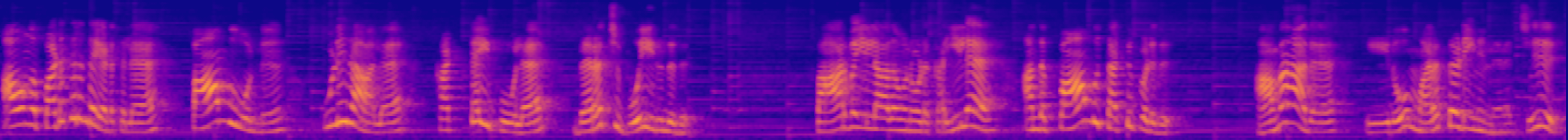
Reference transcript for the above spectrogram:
அவங்க படுத்திருந்த இடத்துல பாம்பு ஒன்று குளிரால கட்டை போல விரைச்சு போய் இருந்தது. பார்வை இல்லாதவனோட கையில அந்த பாம்பு தட்டுப்படுது. அவன் அதை ஏதோ மரத்தடின்னு நினைச்சு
